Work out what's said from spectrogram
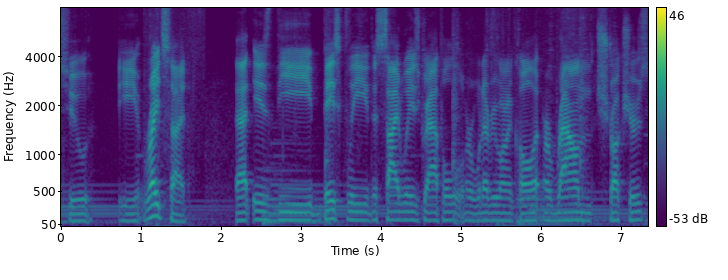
to the right side. That is the basically the sideways grapple or whatever you want to call it around structures.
